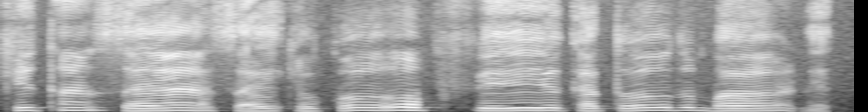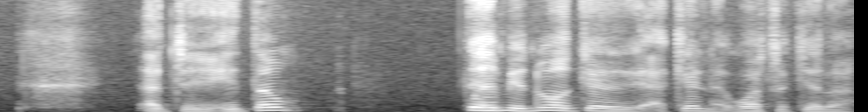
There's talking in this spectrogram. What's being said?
Que dança essa que o corpo fica todo mole. Então, terminou aquele, aquele negócio, aquela,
